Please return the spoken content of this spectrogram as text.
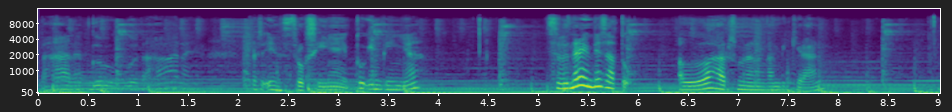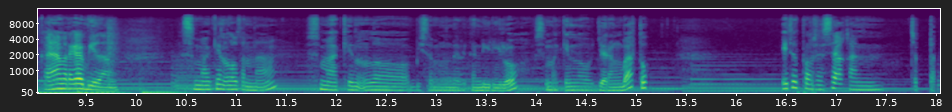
tahan gue gue tahan aja. terus instruksinya itu intinya sebenarnya ini satu Allah harus menenangkan pikiran. Karena mereka bilang semakin lo tenang semakin lo bisa mengendalikan diri lo semakin lo jarang batuk itu prosesnya akan cepet.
